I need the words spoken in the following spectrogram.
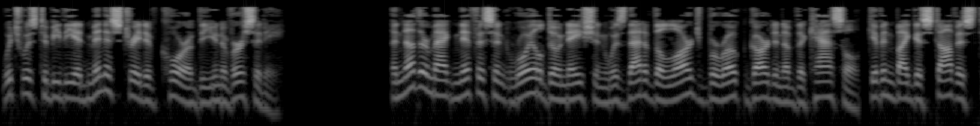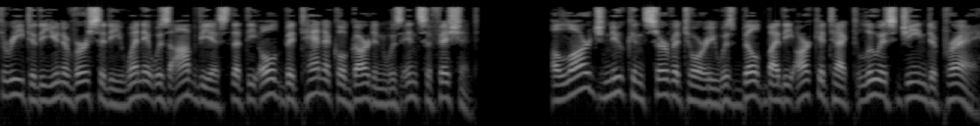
which was to be the administrative core of the university. Another magnificent royal donation was that of the large Baroque garden of the castle, given by Gustavus III to the university when it was obvious that the old botanical garden was insufficient. A large new conservatory was built by the architect Louis Jean Desprez.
